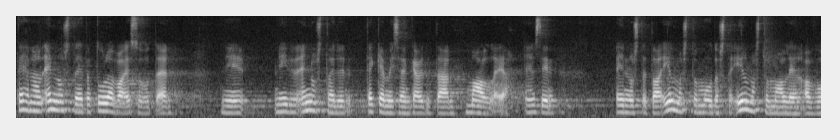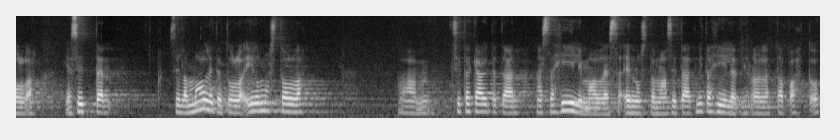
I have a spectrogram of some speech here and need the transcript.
tehdään ennusteita tulevaisuuteen, niin niiden ennusteiden tekemiseen käytetään malleja. Ensin ennustetaan ilmastonmuutosta ilmastomallien avulla ja sitten sillä mallitetulla ilmastolla ähm, sitä käytetään näissä hiilimalleissa ennustamaan sitä, että mitä hiilevirroille tapahtuu.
